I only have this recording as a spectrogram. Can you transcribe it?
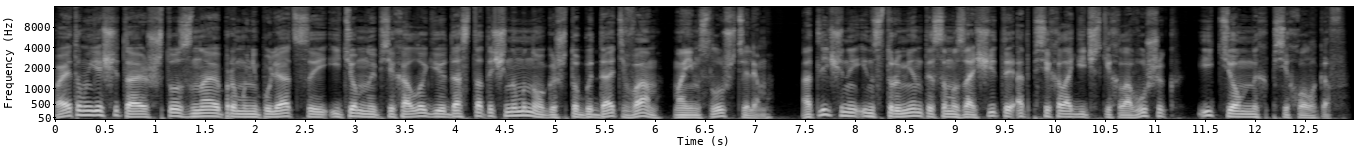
Поэтому я считаю, что знаю про манипуляции и темную психологию достаточно много, чтобы дать вам, моим слушателям, отличные инструменты самозащиты от психологических ловушек и темных психологов.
